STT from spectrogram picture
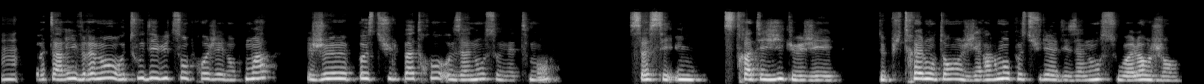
Mm. Tu arrives vraiment au tout début de son projet. Donc moi, je postule pas trop aux annonces honnêtement. Ça c'est une stratégie que j'ai depuis très longtemps. J'ai rarement postulé à des annonces ou alors genre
